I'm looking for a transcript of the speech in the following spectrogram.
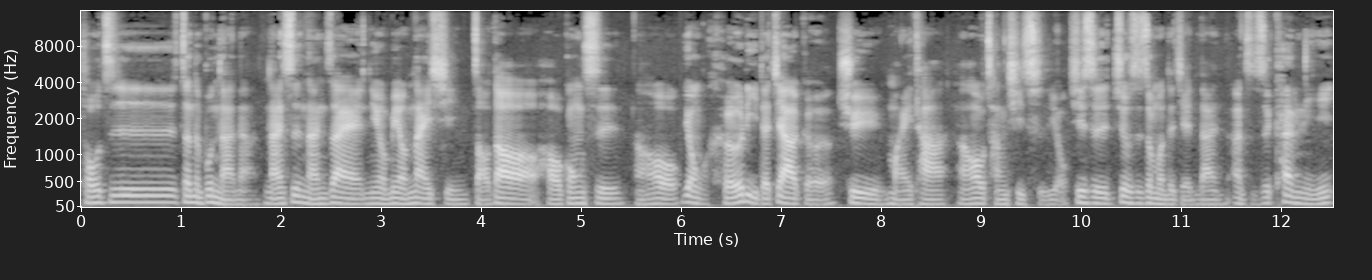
投资真的不难啊，难是难在你有没有耐心找到好公司，然后用合理的价格去买买它，然后长期持有，其实就是这么的简单啊，只是看你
